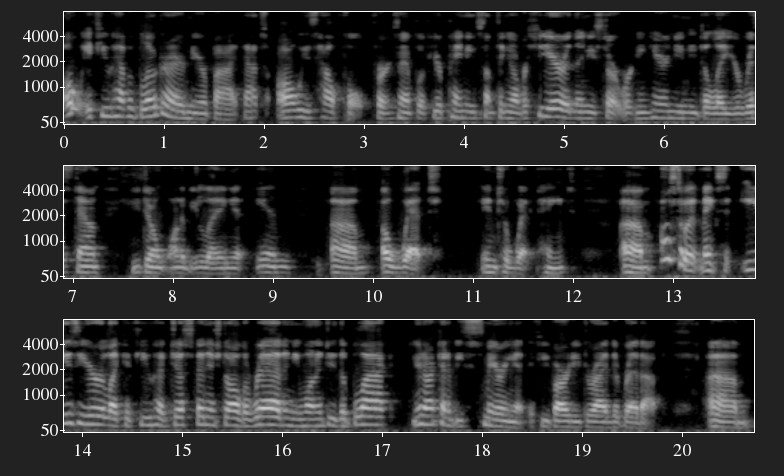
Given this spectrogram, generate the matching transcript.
oh, if you have a blow dryer nearby, that's always helpful. For example, if you're painting something over here and then you start working here and you need to lay your wrist down, you don't want to be laying it in um, a wet, into wet paint. Um, also, it makes it easier, like if you have just finished all the red and you want to do the black, you're not going to be smearing it if you've already dried the red up. Um,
